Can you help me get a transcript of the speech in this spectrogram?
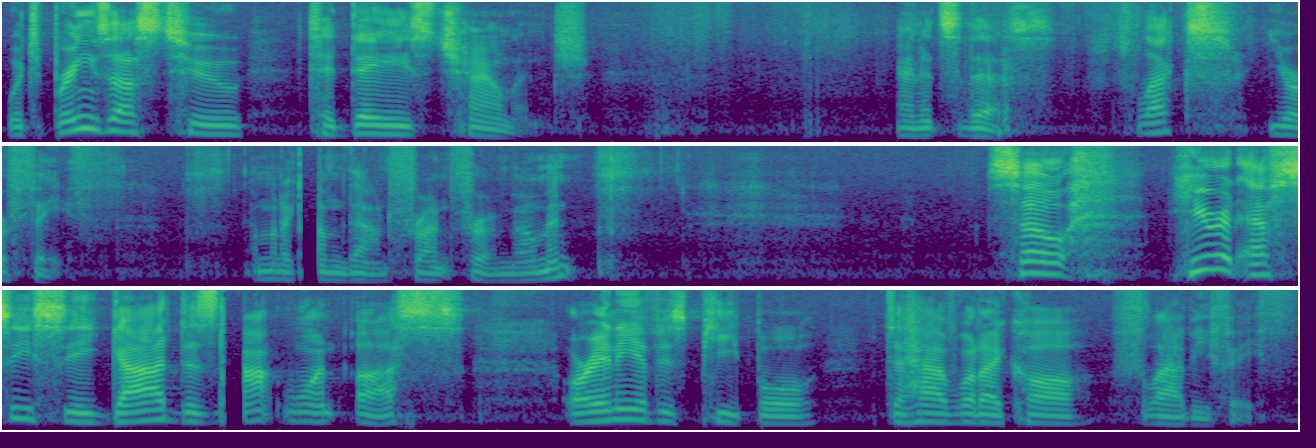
Which brings us to today's challenge. And it's this flex your faith. I'm going to come down front for a moment. So, here at FCC, God does not want us or any of his people to have what I call flabby faith.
